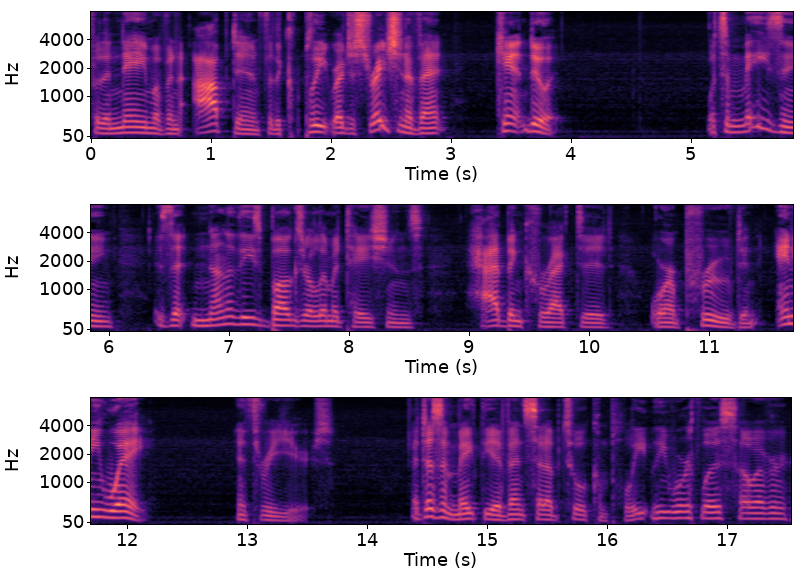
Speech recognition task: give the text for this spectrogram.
for the name of an opt in for the complete registration event can't do it. What's amazing is that none of these bugs or limitations have been corrected or improved in any way in three years. That doesn't make the event setup tool completely worthless, however.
